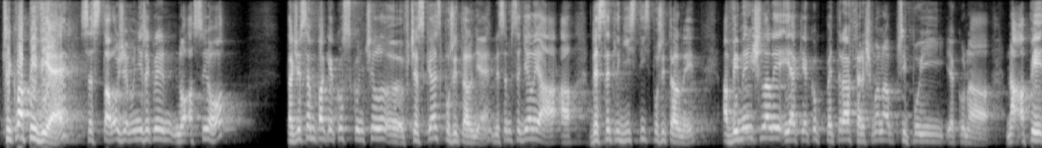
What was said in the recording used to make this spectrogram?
překvapivě se stalo, že oni řekli, no asi jo. Takže jsem pak jako skončil eh, v České spořitelně, kde jsem seděl já a deset lidí z té spořitelny a vymýšleli, jak jako Petra Feršmana připojí jako na, na API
